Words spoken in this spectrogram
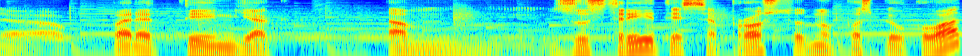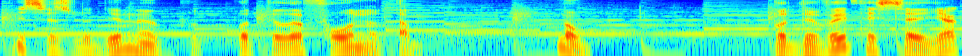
е, перед тим, як там зустрітися, просто ну, поспілкуватися з людиною по, по телефону. Там, ну, подивитися, як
